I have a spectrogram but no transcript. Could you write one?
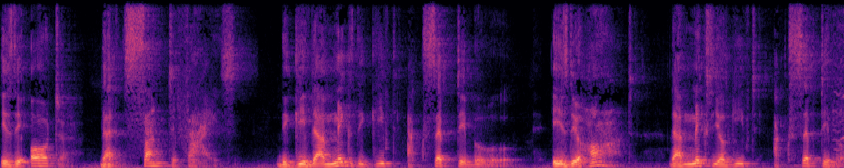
Is the altar that sanctifies the gift, that makes the gift acceptable. Is the heart that makes your gift acceptable.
